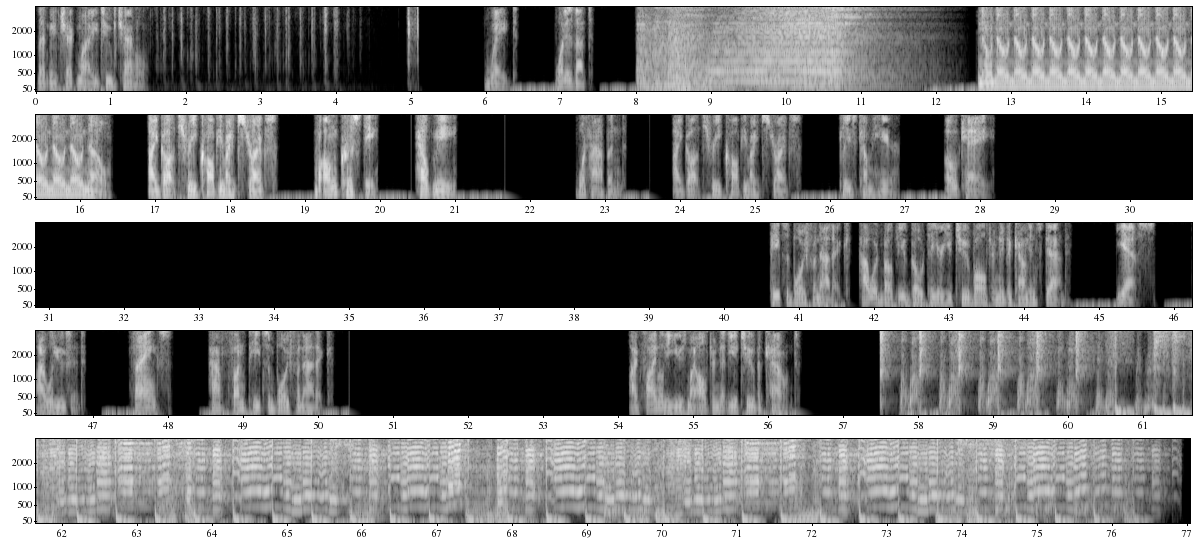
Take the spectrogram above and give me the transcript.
Let me check my YouTube channel. Wait. What is that? No no no no no no no no no no no no no no no no. I got three copyright strikes. Von Christie. Help me. What happened? I got three copyright strikes. Please come here. Okay. Pizza Boy Fanatic. How about you go to your YouTube alternate account instead? Yes. I will use it. Thanks. Have fun Pizza Boy Fanatic. I finally use my alternate YouTube account.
